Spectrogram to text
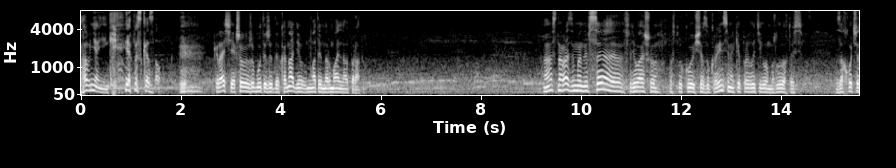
говняненький, я би сказав. Краще, якщо ви вже будете жити в Канаді, мати нормального оператора. А Ось наразі в мене все. Сподіваюся, що поспілкуюся ще з українцями, які прилетіли. Можливо, хтось захоче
